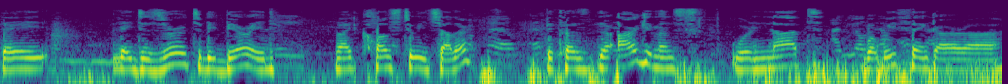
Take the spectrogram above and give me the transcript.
they they deserve to be buried right close to each other because their arguments were not what we think are uh,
